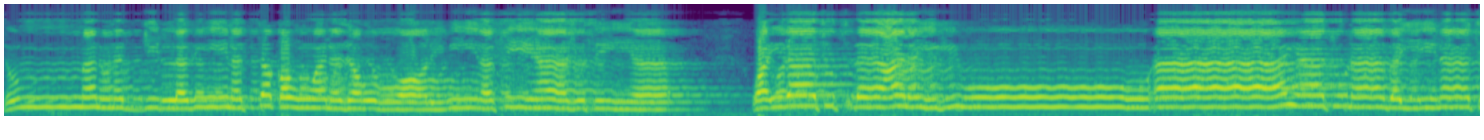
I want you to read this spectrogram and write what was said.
ثم ننجي الذين اتقوا ونذر الظالمين فيها جثيا. وإذا تتلى عليهم آياتنا بينات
